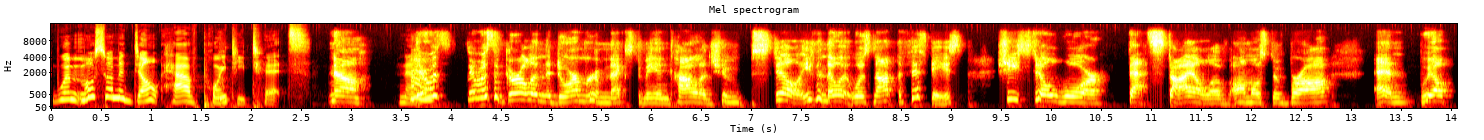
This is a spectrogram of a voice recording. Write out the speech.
when, most women don't have pointy tits. no No, there was there was a girl in the dorm room next to me in college who still even though it was not the 50s she still wore that style of almost of bra and we all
